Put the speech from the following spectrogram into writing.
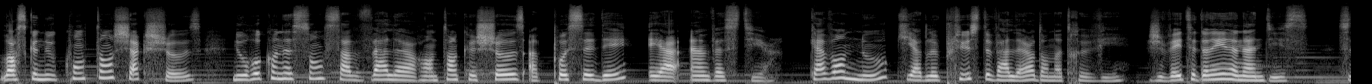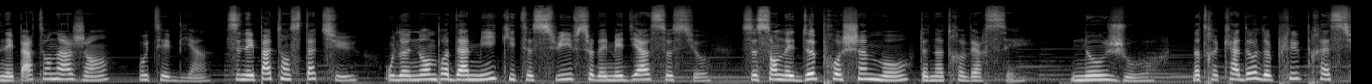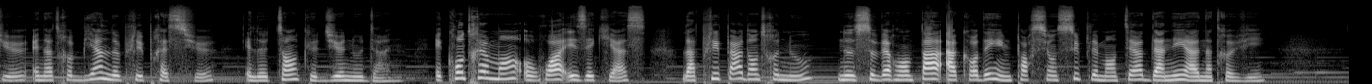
Lorsque nous comptons chaque chose, nous reconnaissons sa valeur en tant que chose à posséder et à investir. Qu'avons-nous qui a le plus de valeur dans notre vie? Je vais te donner un indice. Ce n'est pas ton argent ou tes biens. Ce n'est pas ton statut ou le nombre d'amis qui te suivent sur les médias sociaux. Ce sont les deux prochains mots de notre verset. Nos jours. Notre cadeau le plus précieux et notre bien le plus précieux est le temps que Dieu nous donne. Et contrairement au roi Ézéchias, la plupart d'entre nous ne se verront pas accorder une portion supplémentaire d'années à notre vie.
